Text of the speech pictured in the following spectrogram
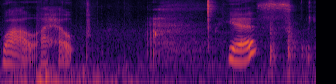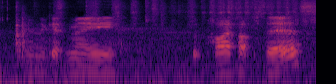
while I help. Yes? you're gonna get me the pipe upstairs.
